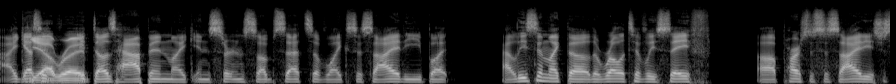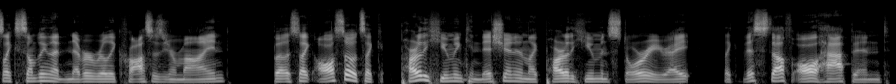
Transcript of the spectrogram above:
I guess yeah, it, right. it does happen like in certain subsets of like society but at least in like the the relatively safe uh, parts of society it's just like something that never really crosses your mind but it's like also it's like part of the human condition and like part of the human story, right? Like this stuff all happened.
